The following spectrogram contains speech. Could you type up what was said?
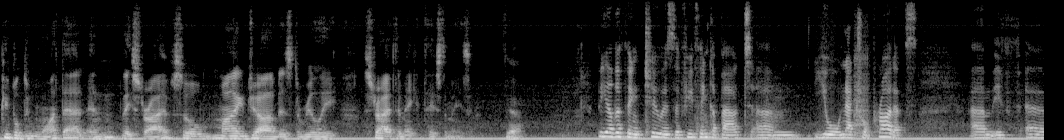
people do want that and Mhm. they strive. So my job is to really strive to make it taste amazing. Yeah. The other thing too is if you think about um, your natural products, um, if uh,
